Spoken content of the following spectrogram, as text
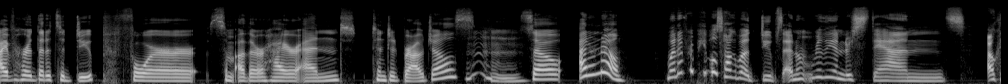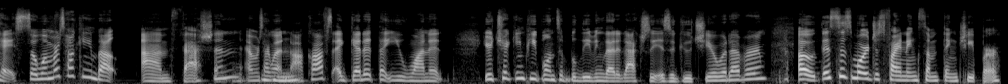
I've heard that it's a dupe for some other higher end tinted brow gels. So I don't know. Whenever people talk about dupes, I don't really understand. Okay, so when we're talking about um, fashion and we're talking about knockoffs, I get it that you want it. You're tricking people into believing that it actually is a Gucci or whatever. Oh, this is more just finding something cheaper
